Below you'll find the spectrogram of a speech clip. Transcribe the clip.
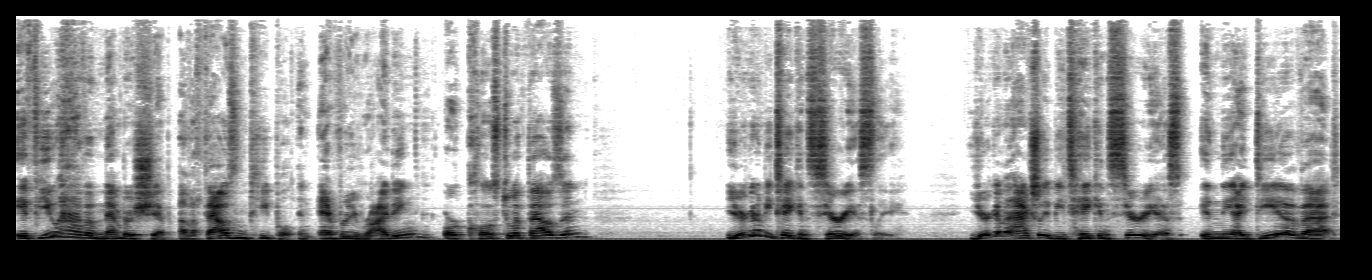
if you have a membership of a thousand people in every riding or close to a thousand, you're going to be taken seriously. You're going to actually be taken serious in the idea that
